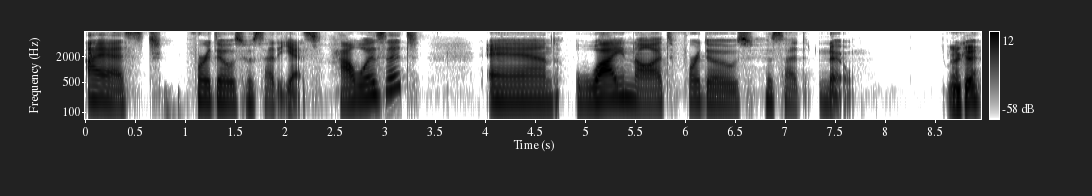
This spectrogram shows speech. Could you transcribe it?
I asked for those who said yes, how was it? And why not for those who said no? Okay,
